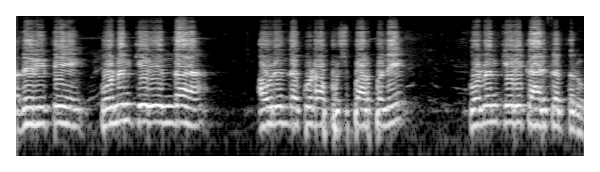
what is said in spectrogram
ಅದೇ ರೀತಿ ಕೋಣನ್ಕೇರಿಯಿಂದ ಅವರಿಂದ ಕೂಡ ಪುಷ್ಪಾರ್ಪಣೆ. ಕೋಣನ್ಕೇರಿ ಕಾರ್ಯಕರ್ತರು.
